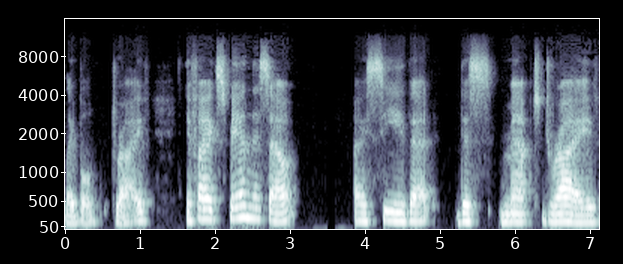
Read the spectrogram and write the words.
labeled drive. If I expand this out, I see that this mapped drive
